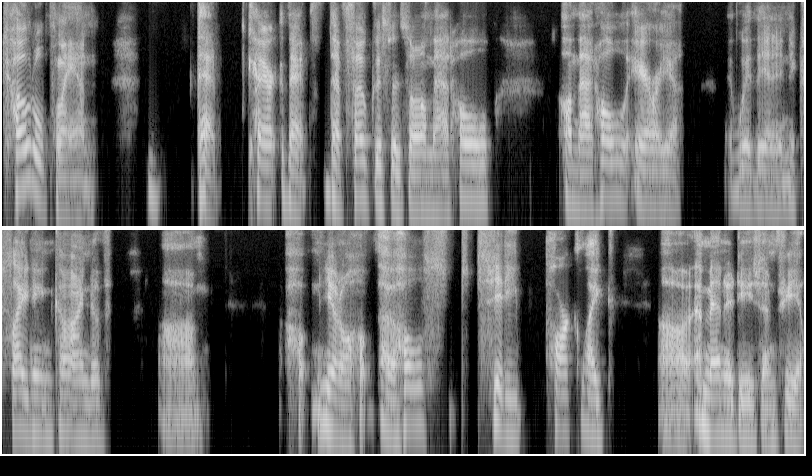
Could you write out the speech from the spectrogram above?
total plan that car- that that focuses on that whole on that whole area within an exciting kind of um, you know a whole city park like uh, amenities and feel.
